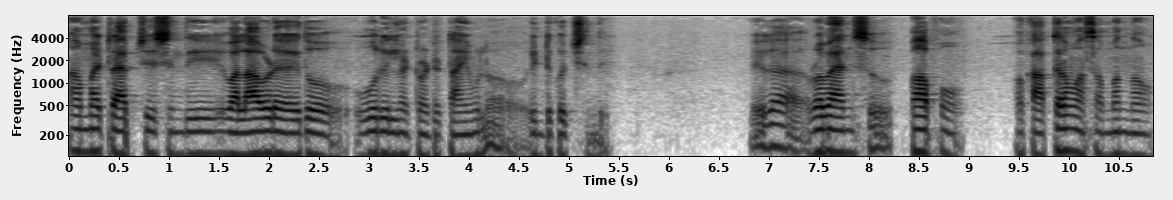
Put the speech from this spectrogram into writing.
ఆ అమ్మాయి ట్రాప్ చేసింది. వాళ్ళ ఆవిడ ఏదో ఊరు వెళ్ళినటువంటి టైంలో ఇంటికి వచ్చింది ఇక రొమాన్స్ పాపం ఒక అక్రమ సంబంధం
